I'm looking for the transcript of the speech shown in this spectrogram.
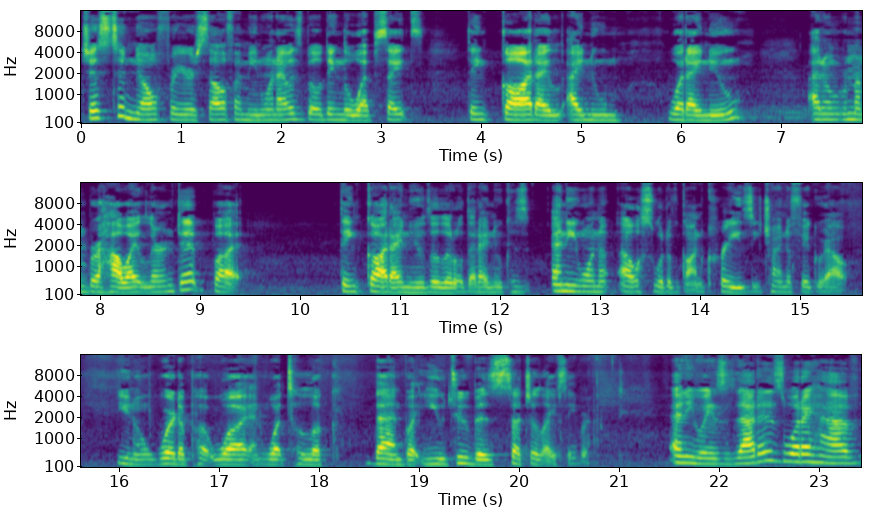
just to know for yourself. I mean, when I was building the websites, thank God I, I knew what I knew. I don't remember how I learned it, but thank God I knew the little that I knew because anyone else would have gone crazy trying to figure out, you know, where to put what and what to look then. But YouTube is such a lifesaver. Anyways, that is what I have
